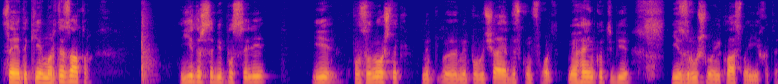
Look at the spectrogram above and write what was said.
Це є такий амортизатор. Їдеш собі по селі і позвоночник не, е, не получає дискомфорт. Мягенько тобі і зручно, і класно їхати.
